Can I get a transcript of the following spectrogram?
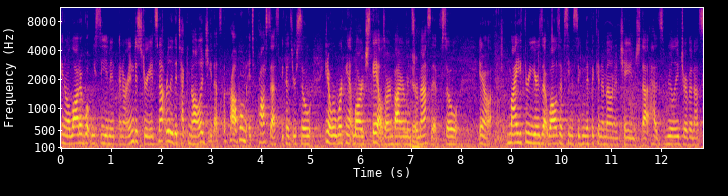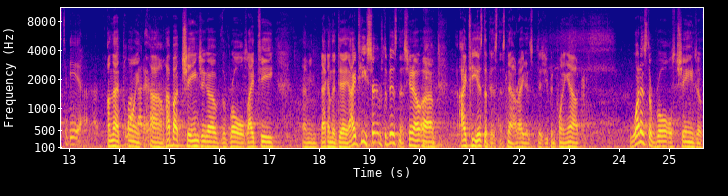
you know, a lot of what we see in, in our industry, it's not really the technology that's the problem, it's process because you're so, you know, we're working at large scales, our environments Yeah. are massive. So, you know, my three years at Wells, I've seen a significant amount of change that has really driven us to be a, On that point, um, how about changing of the roles? IT, I mean, back in the day, IT serves the business, you know, um, IT is the business now, right, as, as you've been pointing out. What is the roles change of,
